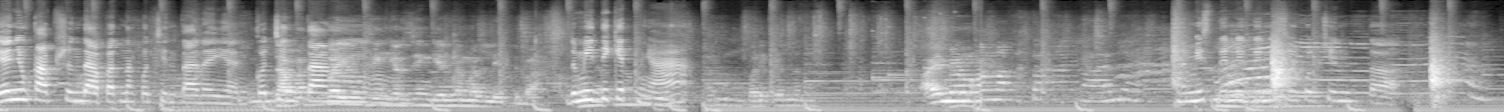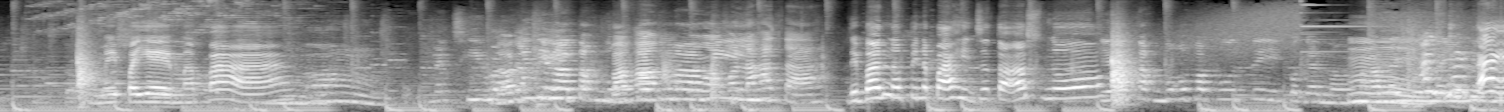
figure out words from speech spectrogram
Yan yung caption dapat ng kutsinta na yan. Dapat Kutsintang... ba yung single-single na maliit, di ba? Dumidikit nga. Balikan na na. Ay, meron ka. Na-miss din ni Denise yung kutsinta. May payema pa, ah. What Bakit tinatakbo ko Baka pa, mami? ko lahat ah. Di ba, no, pinapahid sa taas, no? Tinatakbo ko pa puti pag ano. Mm. Ay!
